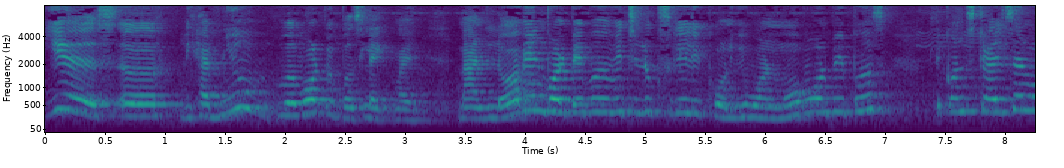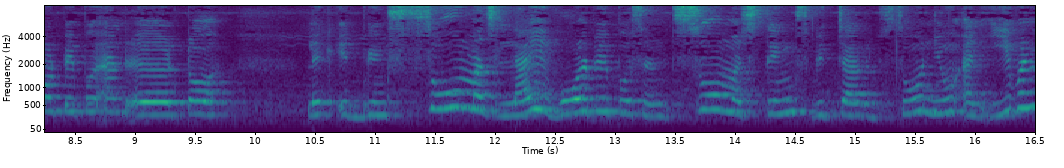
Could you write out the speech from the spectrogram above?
Yes uh, we have new wallpapers like my mandalorian wallpaper which looks really cool. You want more wallpapers? Click on styles and wallpaper and uh, like it brings so much live wallpapers and so much things which are so new and even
